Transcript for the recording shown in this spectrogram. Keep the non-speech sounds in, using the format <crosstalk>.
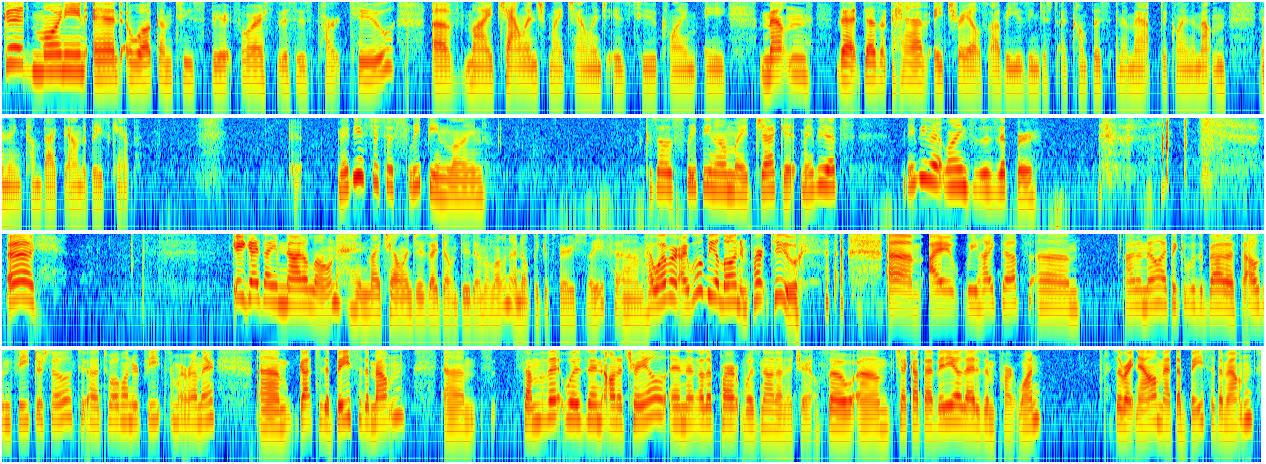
Good morning and welcome to Spirit Forest. This is part two of my challenge. My challenge is to climb a mountain that doesn't have a trail. So I'll be using just a compass and a map to climb the mountain and then come back down to base camp. Uh, maybe it's just a sleeping line because I was sleeping on my jacket. Maybe that's, maybe that line's the zipper. <laughs> Okay. Okay, guys, I am not alone, and my challenge is I don't do them alone. I don't think it's very safe. Um, however, I will be alone in part two. <laughs> um, I We hiked up, um, I don't know, I think it was about a thousand feet or so, to uh, 1,200 feet, somewhere around there. Um, got to the base of the mountain. Some of it was in on a trail, and the other part was not on a trail. So um, check out that video. That is in part one. So right now I'm at the base of the mountain.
